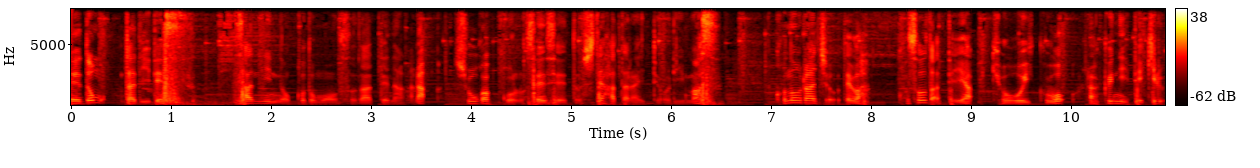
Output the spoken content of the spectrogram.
えー、どうもダディです。3人の子供を育てながら小学校の先生として働いております。このラジオでは子育てや教育を楽にできる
